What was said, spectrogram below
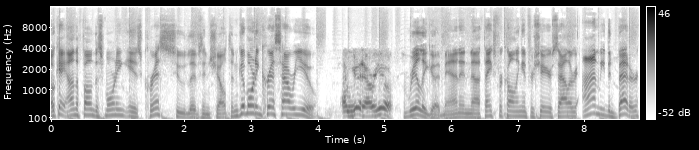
Okay, on the phone this morning is Chris, who lives in Shelton. Good morning, Chris. How are you? I'm good. How are you? Really good, man. And uh, thanks for calling in for Share Your Salary. I'm even better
